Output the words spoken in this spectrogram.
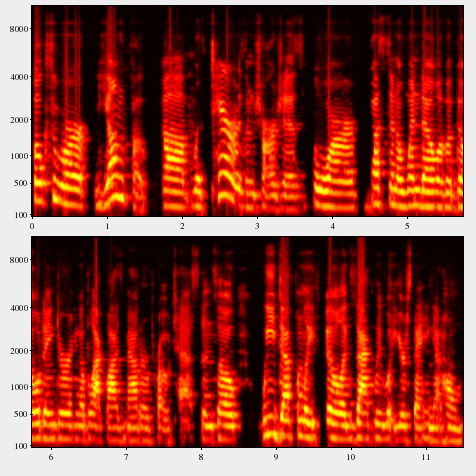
folks who were young folks uh, with terrorism charges for busting a window of a building during a Black Lives Matter protest. And so we definitely feel exactly what you're saying at home.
